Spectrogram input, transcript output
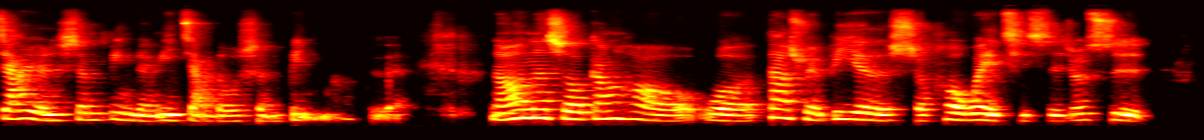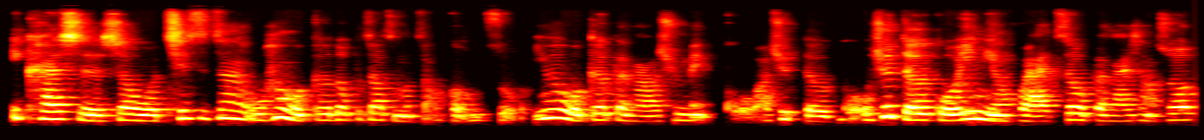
家人生病等于一家都生病嘛，对不对？然后那时候刚好我大学毕业的时候，我也其实就是。一开始的时候，我其实真的，我和我哥都不知道怎么找工作，因为我哥本来要去美国，要去德国。我去德国一年回来之后，本来想说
